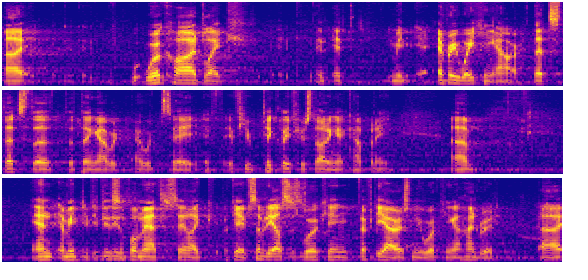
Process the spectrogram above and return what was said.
uh, work hard, like, it, it, I mean, every waking hour. That's, that's the, the thing I would, I would say, if, if you, particularly if you're starting a company. Um, and I mean, if you do simple math, say like, okay, if somebody else is working 50 hours and you're working 100, uh,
